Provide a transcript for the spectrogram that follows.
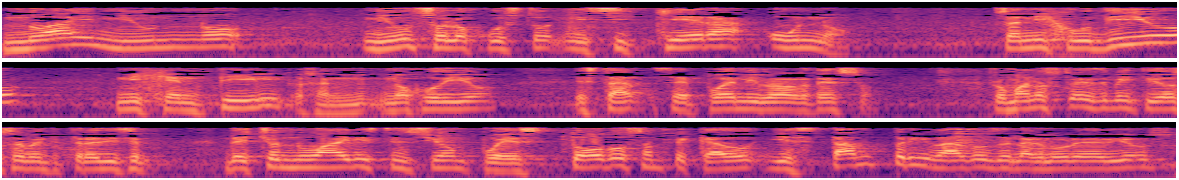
no hay ni uno, ni un solo justo, ni siquiera uno. O sea, ni judío, ni gentil, o sea, no judío, están, se pueden librar de eso. Romanos 3, 22 al 23 dice, de hecho no hay distinción, pues todos han pecado y están privados de la gloria de Dios.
